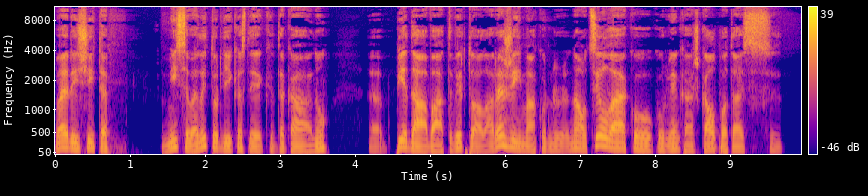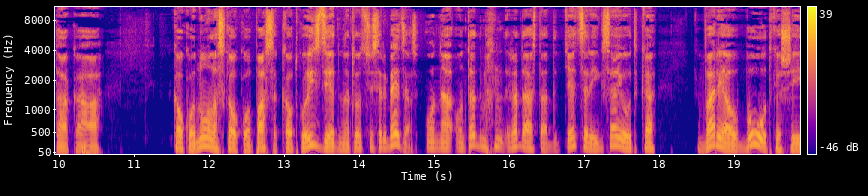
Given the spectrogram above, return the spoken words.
vai arī šī te mise vai liturģija, kas tiek tā kā, nu, Eh, piedāvāta virtuālā režīmā, kur nav cilvēku, kur vienkārši kalpotājs eh, tā kā kaut ko nolas, kaut ko pasaka, kaut ko izdzied, un ar to tas viss arī beidzās. Un, un tad man radās tāda ķecerīga sajūta, ka var jau būt, ka šī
